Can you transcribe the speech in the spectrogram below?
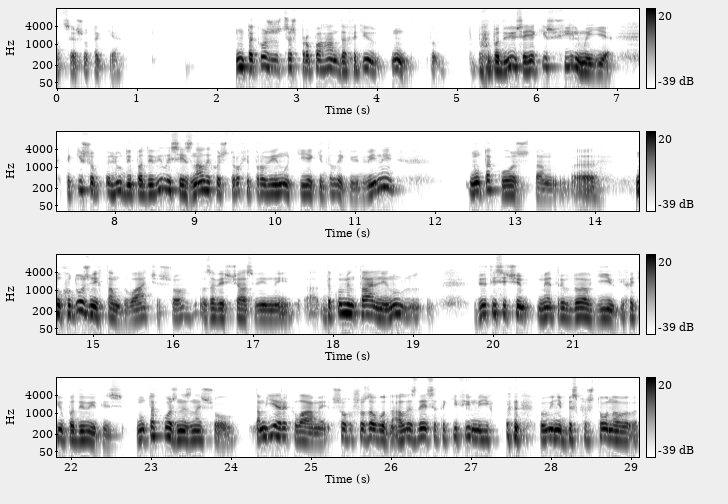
А це що таке? Ну, також це ж пропаганда. Хотів, ну, подивився, які ж фільми є. Такі, щоб люди подивилися і знали хоч трохи про війну, ті, які далекі від війни. Ну, також там. Е, ну, художніх там два чи що за весь час війни. Документальні, ну, 2000 метрів до Авдіївки, хотів подивитись. Ну, також не знайшов. Там є реклами, що, що завгодно. Але, здається, такі фільми їх повинні безкоштовно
